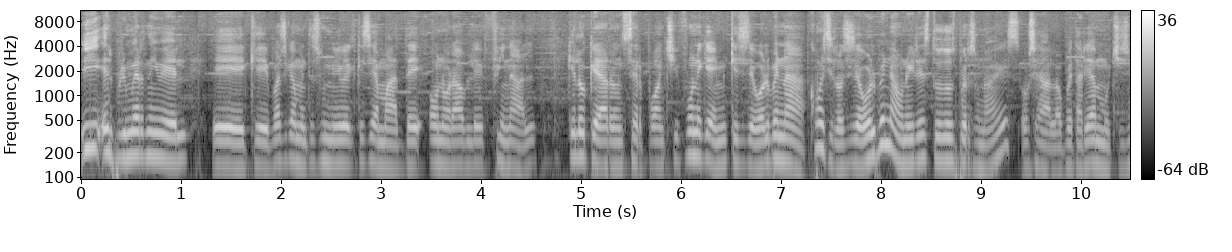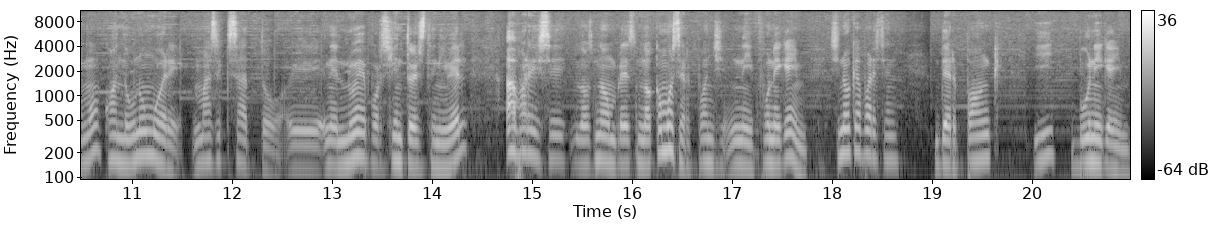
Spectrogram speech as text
Y el primer nivel, eh, que básicamente es un nivel que se llama de honorable final, que lo crearon Serpunch y Funigame, que si se vuelven a, ¿cómo decirlo? Si se vuelven a unir estos dos personajes, o sea, lo petarían muchísimo. Cuando uno muere, más exacto, eh, en el 9% de este nivel, aparece los nombres no como Serpunch ni Funny Game, sino que aparecen Derpunk y Bunny Game,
